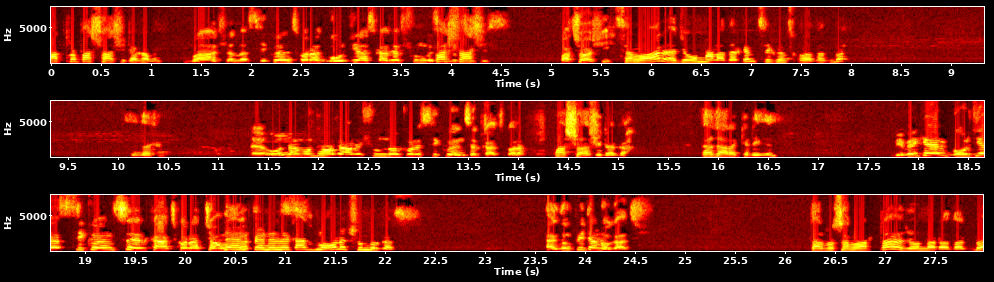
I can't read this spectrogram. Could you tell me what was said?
মাত্র পাঁচশো আশি টাকা ভাই। মাশাআল্লাহ সিকোয়েন্স করা গর্জিয়াস কাজের সুন্দর সালোয়ার এই যে দেখেন সিকোয়েন্স করা থাকবে। দেখেন। ওনার মধ্যে হবে অনেক সুন্দর করে সিকোয়েন্সের কাজ করা। পাঁচশো আশি টাকা। এই যে আরেকটা ডিজাইন বিবেকের গর্জিয়াস সিকোয়েন্সের কাজ করা চমৎকার প্যানেলের কাজগুলো অনেক সুন্দর কাজ। একদম পিটানো কাজ। তারপর সালোয়ারটা যে অন্যটা থাকবে।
